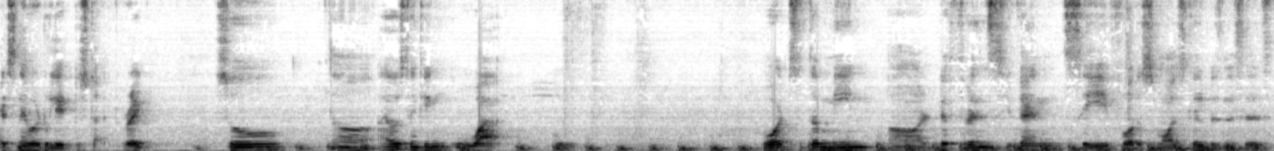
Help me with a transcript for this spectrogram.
it's never too late to start right? So uh, i was thinking why what's the main uh, difference you can say for small scale businesses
